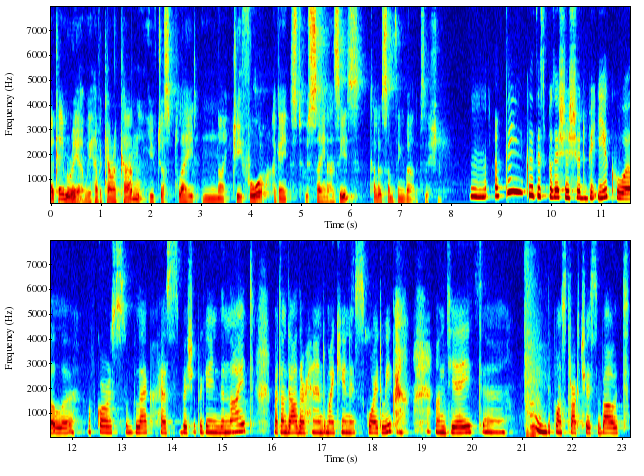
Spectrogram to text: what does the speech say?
Okay, Maria, we have a Caro-Kann. You've just played knight g4 against Hussein Aziz. Tell us something about the position. Mm, I think this position should be equal. Of course, black has bishop against the knight, but on the other hand, my king is quite weak on d8. Uh, mm -hmm. The pawn structure is about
